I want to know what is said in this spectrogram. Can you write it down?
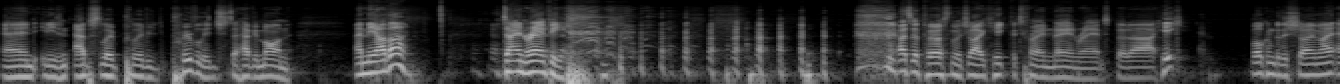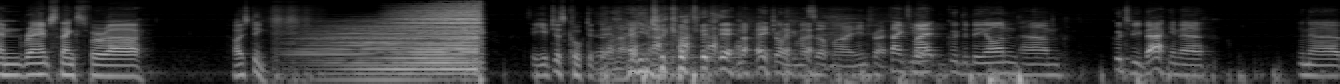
and it is an absolute privilege, to have him on. And the other, Dane Rampy. That's a personal joke, Hick, between me and Ramps. But uh, Hick, welcome to the show, mate. And Ramps, thanks for uh, hosting. So you've just cooked it there, mate. You've just cooked it there, mate. trying to give myself my own intro. Thanks, mate. Good to be on. Um, good to be back in a in a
